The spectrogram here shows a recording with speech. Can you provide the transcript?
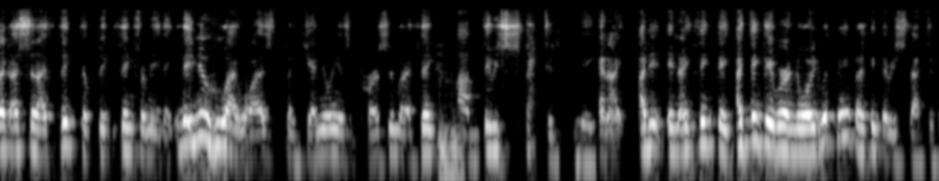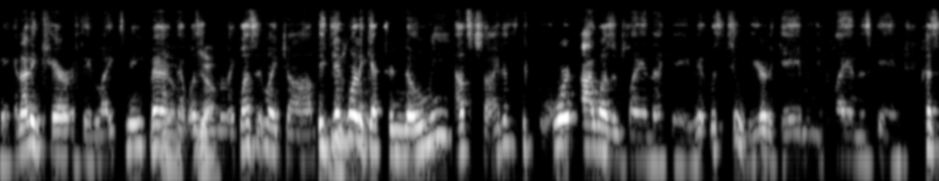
like I said, I think the big thing for me, they, they knew who I was, like genuinely as a person. But I think Mhm. um, they respected me, and I, I didn't. And I think they, I think they were annoyed with me, but I think they respected me, and I didn't care if they liked me. Matt, Yeah, that wasn't yeah. my, wasn't my job. They did want to get to know me outside of the court. I wasn't playing that game. It was too weird a game when you play in this game because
